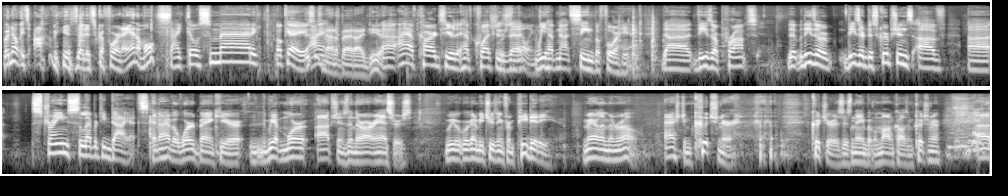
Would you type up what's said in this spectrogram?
but no, it's obvious that it's for an animal. Psychosomatic. Okay, This I, is not a bad idea. uh, I have cards here that have questions that we have not seen beforehand. Uh, these are prompts. These are these are descriptions of uh, strange celebrity diets. and I have a word bank here. We have more options than there are answers. We, we're going to be choosing from P. Diddy, Marilyn Monroe, Ashton Kutcher. Kutcher is his name, but my mom calls him Kutcher. Uh,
